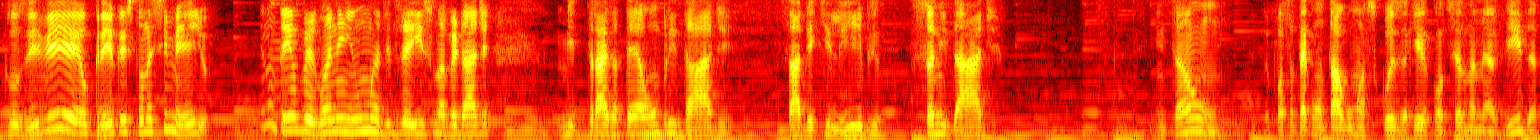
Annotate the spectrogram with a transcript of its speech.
Inclusive, eu creio que eu estou nesse meio. E não tenho vergonha nenhuma de dizer isso, na verdade, me traz até a hombridade, sabe, equilíbrio, sanidade. Então, posso até contar algumas coisas aqui que aconteceram na minha vida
